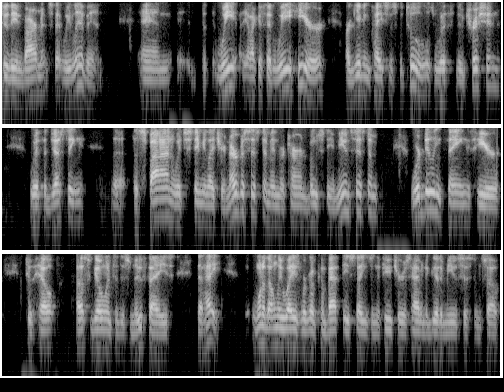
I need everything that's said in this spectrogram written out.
to the environments that we live in. And we, like I said, we here are giving patients the tools with nutrition, with adjusting the, the spine, which stimulates your nervous system, in return boosts the immune system. We're doing things here to help us go into this new phase that, hey, one of the only ways we're going to combat these things in the future is having a good immune system. So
